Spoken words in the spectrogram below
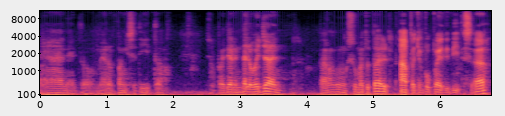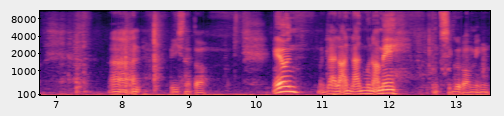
Ayan, ito. Meron pang isa dito. So, pwede rin dalawa dyan. Parang sumatotal. Apat yung po pwede dito sa ah an- place na to. Ngayon, maglalaan-laan muna kami. Siguro kaming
